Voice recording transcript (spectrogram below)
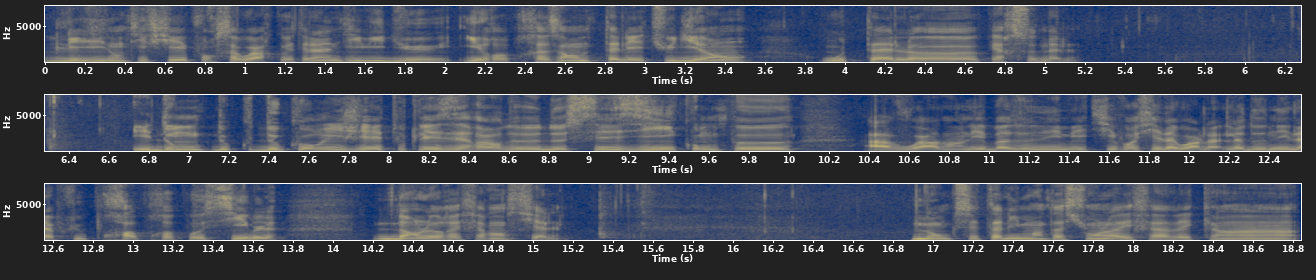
les identifier pour savoir que tel individu, il représente tel étudiant ou tel euh, personnel. Et donc de, corriger toutes les erreurs de, saisie qu'on peut avoir dans les bases de données métiers pour essayer d'avoir la, donnée la plus propre possible dans le référentiel. Donc cette alimentation-là est faite avec un,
